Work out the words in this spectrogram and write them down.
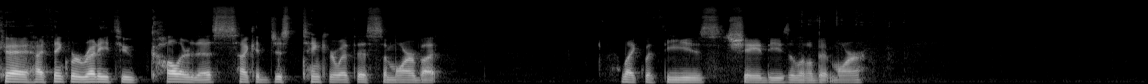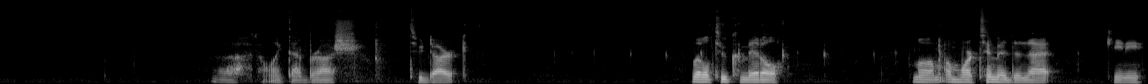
Okay, I think we're ready to color this. I could just tinker with this some more, but like with these, shade these a little bit more. Uh, I don't like that brush. Too dark. A little too committal. I'm, I'm more timid than that, Keeney.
